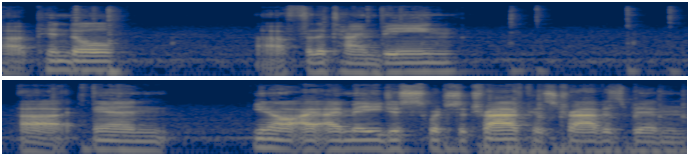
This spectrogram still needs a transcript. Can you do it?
uh, Pindle uh, for the time being. Uh, and you know, I, I may just switch to Trav because Trav has been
